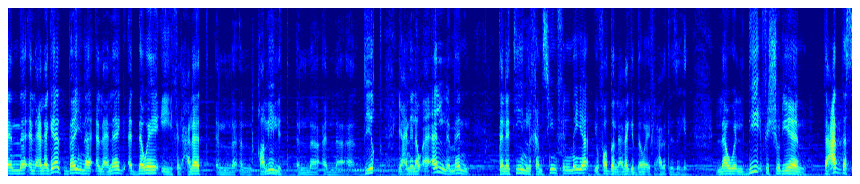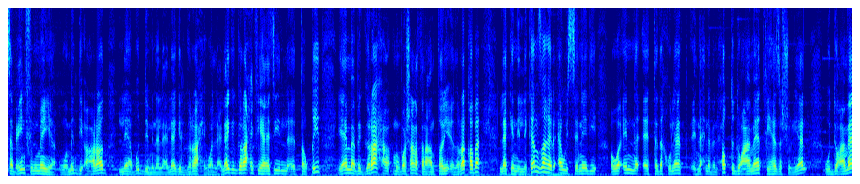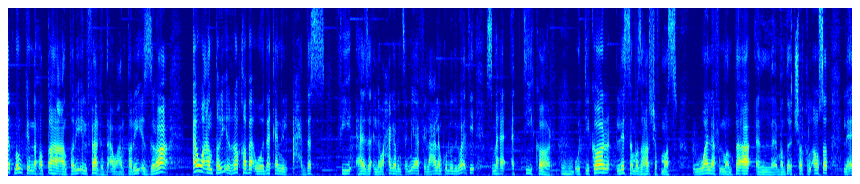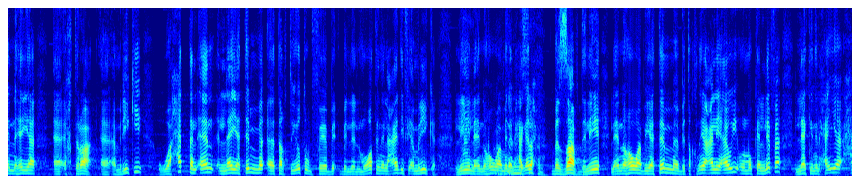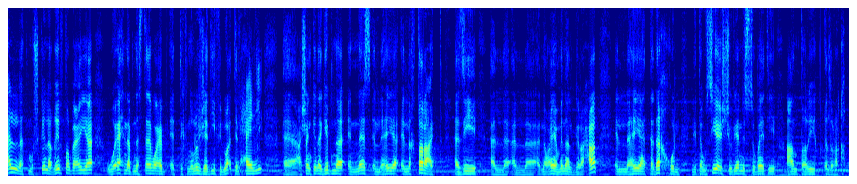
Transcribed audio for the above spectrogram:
إن العلاجات بين العلاج الدوائي في الحالات ال- القليلة ال- ال- الضيق يعني لو أقل من 30 ل 50% يفضل العلاج الدوائي في الحالات اللي زي دي. لو الضيق في الشريان تعدى السبعين في المية ومدي أعراض لابد من العلاج الجراحي والعلاج الجراحي في هذه التوقيت يا إما بالجراحة مباشرة عن طريق الرقبة لكن اللي كان ظاهر قوي السنة دي هو إن التدخلات إن إحنا بنحط دعامات في هذا الشريان والدعامات ممكن نحطها عن طريق الفخذ أو عن طريق الذراع أو عن طريق الرقبة وده كان الأحدث في هذا اللي هو حاجة بنسميها في العالم كله دلوقتي اسمها التيكار. والتيكار لسه ما ظهرش في مصر ولا في المنطقة ال- منطقة الشرق الأوسط لأن هي آه، اختراع آه، أمريكي وحتى الآن لا يتم آه، تغطيته في بالمواطن العادي في أمريكا. ليه؟ لأن هو من التأمين الحاجات. بالظبط. ليه؟ لأن هو بيتم بتقنيه عاليه قوي ومكلفة لكن الحقيقة حلت مشكلة غير طبيعية وإحنا بنستوعب التكنولوجيا دي في الوقت الحالي. آه، عشان كده جبنا الناس اللي هي اللي اخترعت هذه النوعية من الجراحات اللي هي تدخل لتوسيع الشريان السباتي عن طريق الرقبة.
